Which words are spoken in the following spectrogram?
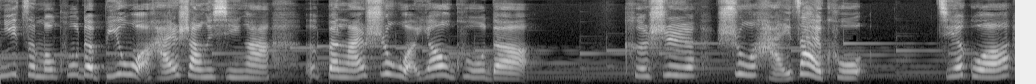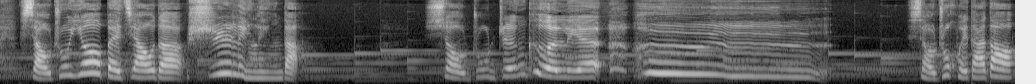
你怎么哭得比我还伤心啊？本来是我要哭的，可是树还在哭，结果小猪又被浇得湿淋淋的。小猪真可怜。哼，小猪回答道。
